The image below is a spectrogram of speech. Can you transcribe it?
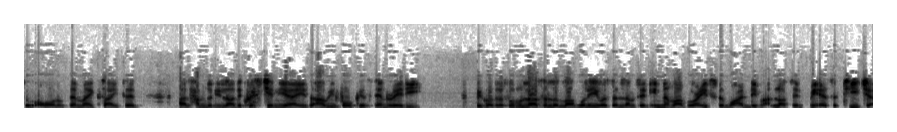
so all of them are excited. Alhamdulillah. The question here is, are we focused and ready? Because Rasulullah sallallahu alayhi wa sallam said, إِنَّمَا بُعِثْتُ Allah sent me as a teacher.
